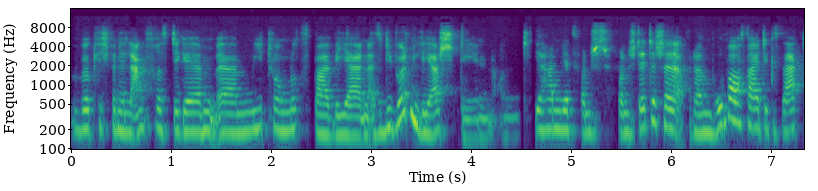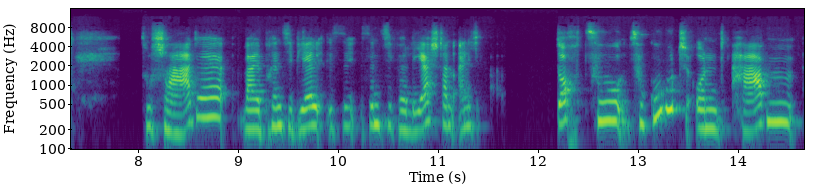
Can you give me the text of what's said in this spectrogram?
wirklich für eine langfristige äh, Mietung nutzbar wären. Also die würden leer stehen. Und wir haben jetzt von, von städtischer oder Wohnbauseite gesagt, zu schade, weil prinzipiell ist, sind sie für Leerstand eigentlich doch zu, zu gut und haben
